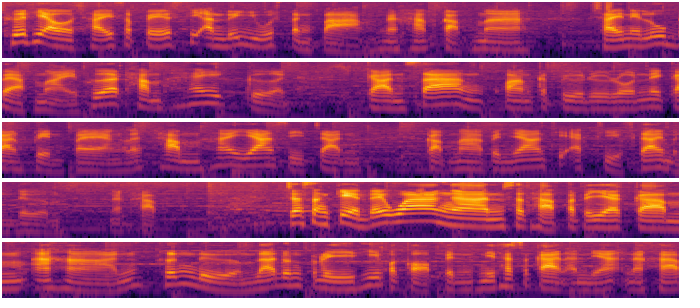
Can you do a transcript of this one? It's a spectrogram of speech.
เพื่อที่เอาใช้สเปซที่ underuse ต่างๆนะครับกลับมาใช้ในรูปแบบใหม่เพื่อทำให้เกิดการสร้างความกระตือรือร้นในการเปลี่ยนแปลง และทำให้ย่านสีจันทร์ กลับมาเป็นย่านที่แอคทีฟได้เหมือนเดิมนะครับจะสังเกตได้ว่างานสถาปัตยกรรม อาหาร เครื่องดื่ม และดนตรีที่ประกอบเป็นนิทรรศการอันเนี้ยนะครับ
